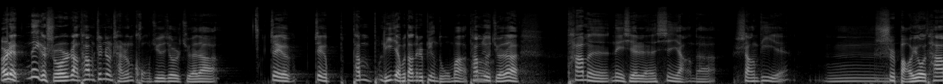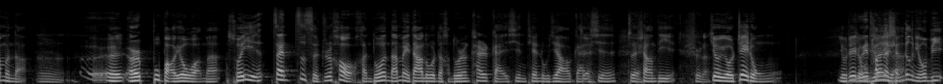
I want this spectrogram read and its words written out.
而且那个时候让他们真正产生恐惧的就是觉得这个这个他们理解不到那是病毒嘛，他们就嗯觉得他们那些人信仰的上帝嗯。是保佑他们的，嗯。呃，而不保佑我们，所以在自此之后，很多南美大陆的很多人开始改信天主教，改信上帝，是的，就有这种有这以种为他们的神更牛逼。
